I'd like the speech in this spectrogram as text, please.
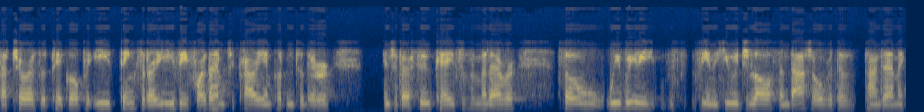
that tourists would pick up, things that are easy for them to carry and put into their into their suitcases and whatever. So we've really seen a huge loss in that over the pandemic.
